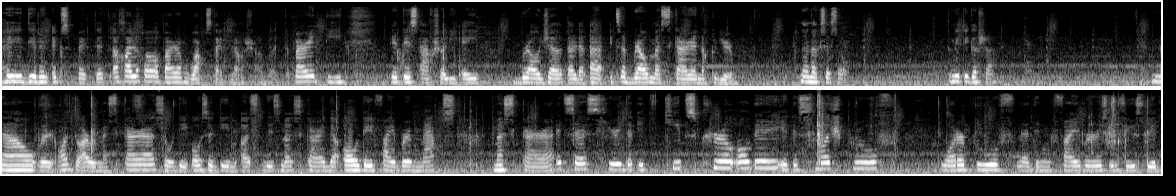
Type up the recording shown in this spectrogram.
I didn't expect it. Akala ko parang wax type lang siya. But apparently, it is actually a brow gel talaga. Ah, it's a brow mascara na clear na nagsaset. Tumitigas siya. Now, we're on to our mascara. So, they also gave us this mascara, the All Day Fiber Max Mascara. It says here that it keeps curl all day. It is smudge-proof, waterproof, lengthening fibers infused with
